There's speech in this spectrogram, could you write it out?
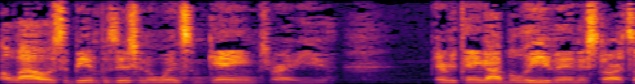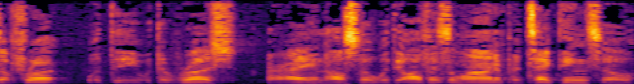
allow us to be in position to win some games. Right, you everything I believe in it starts up front with the with the rush, all right, and also with the offensive line and protecting. So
